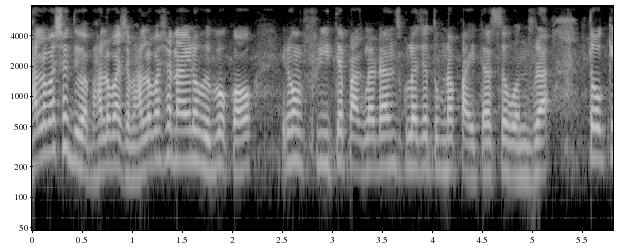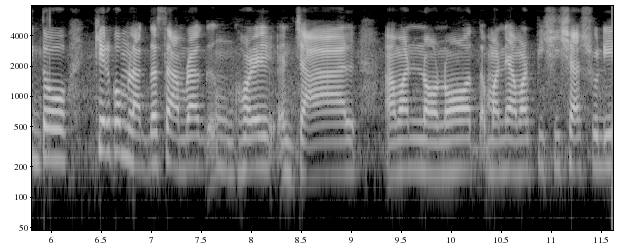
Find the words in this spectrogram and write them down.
ভালোবাসা দিবা, ভালোবাসা। ভালোবাসা না হলে হইব, কও। এরকম ফ্রিতে পাগলা ডান্সগুলো যে তোমরা পাইতেছো, বন্ধুরা। তো কিন্তু কীরকম লাগতেছে আমরা ঘরে জাল, আমার ননদ মানে আমার পিসি শাশুড়ি,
